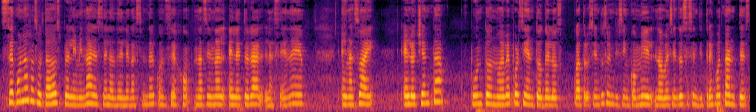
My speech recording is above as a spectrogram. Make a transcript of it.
Según los resultados preliminares de la delegación del Consejo Nacional Electoral, la CNE, en Azuay, el 80.9% de los 435.963 votantes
